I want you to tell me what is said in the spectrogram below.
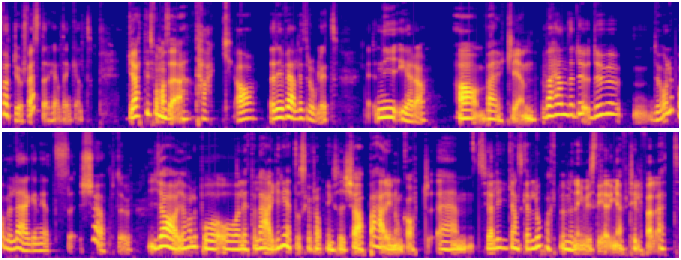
40-årsfester helt enkelt. Grattis får man säga. Tack! Ja, det är väldigt roligt. Ny era. Ja, verkligen. Vad händer? Du, du, du håller på med lägenhetsköp du? Ja, jag håller på att leta lägenhet och ska förhoppningsvis köpa här inom kort. Um, så jag ligger ganska lågt med mina investeringar för tillfället.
